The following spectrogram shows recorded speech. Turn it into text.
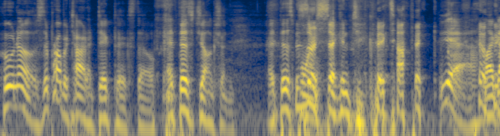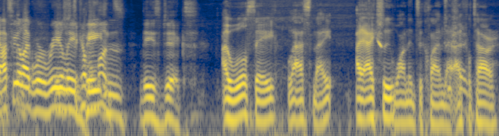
Who knows? They're probably tired of dick pics, though. At this junction, at this, This point, is our second dick pic topic. yeah. Like I feel like we're really beating months. these dicks. I will say, last night I actually wanted to climb that Eiffel Tower.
